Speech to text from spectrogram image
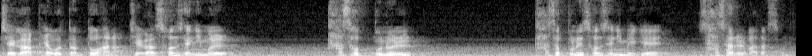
제가 배웠던 또 하나 제가 선생님을 다섯 분을 다섯 분의 선생님에게 사사를 받았습니다.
